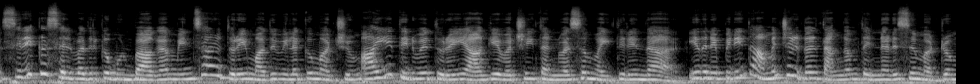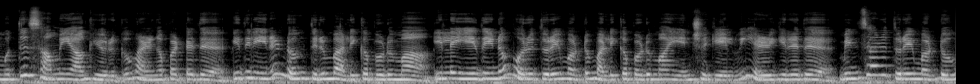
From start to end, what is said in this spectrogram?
சிறைக்கு செல்வதற்கு முன்பாக மின்சாரத்துறை மதுவிலக்கு மற்றும் ஆயத்தீர்வுத்துறை ஆகியவற்றை தன் வசம் வந்தார் இதனை பிரித்த அமைச்சர்கள் தங்கம் தென்னரசு மற்றும் முத்துசாமி ஆகியோருக்கு வழங்கப்பட்டது. இதில் இரண்டும் திரும்ப அளிக்கப்படுமா? இல்லை ஏதேனும் ஒரு துறை மட்டும் அளிக்கப்படுமா என்ற கேள்வி எழுகிறது. மின்சாரத்துறை மட்டும்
